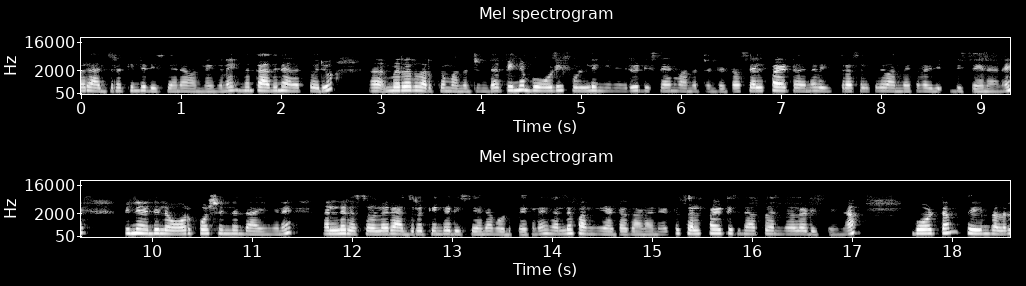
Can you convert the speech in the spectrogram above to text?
ഒരു അജ്രക്കിന്റെ ഡിസൈനാണ് വന്നിരിക്കുന്നത് എന്നിട്ട് അതിനകത്ത് ഒരു മിറർ വർക്കും വന്നിട്ടുണ്ട്. പിന്നെ ബോഡി ഫുൾ ഇങ്ങനെ ഒരു ഡിസൈൻ വന്നിട്ടുണ്ട് കേട്ടോ സെൽഫായിട്ട് തന്നെ വിചിത്ര സിൽക്കിൽ വന്നേക്കുന്ന ഡിസൈൻ ആണ്. പിന്നെ അതിന്റെ ലോവർ പോർഷനിൽ എന്താ ഇങ്ങനെ നല്ല രസമുള്ള ഒരു അജ്രക്കിന്റെ ഡിസൈനാണ് കൊടുത്തേക്കണേ. നല്ല ഭംഗിയായിട്ടോ കാണാനായിട്ട്. സെൽഫായിട്ട് ഇതിനകത്ത് തന്നെയുള്ള ഡിസൈനാണ് ബോട്ടം സെയിം കളർ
